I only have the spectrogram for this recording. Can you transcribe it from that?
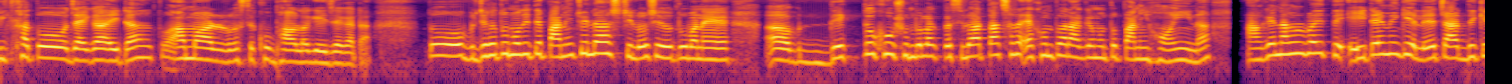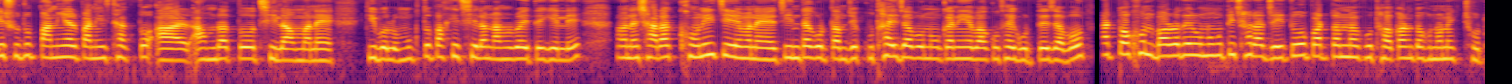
বিখ্যাত জায়গা এটা। তো আমার কাছে খুব ভালো লাগে এই জায়গাটা। তো যেহেতু নদীতে পানি চলে আসছিল, সেহেতু মানে দেখতেও খুব সুন্দর লাগতেছিল। আর তাছাড়া এখন তো আর আগের মতো পানি হয়ই না। আগে নানুর বাড়িতে এই টাইমে গেলে চারদিকে শুধু পানি আর পানি থাকতো, আর আমরা তো ছিলাম মানে কি বলব, মুক্ত পাখি ছিলাম নানুর বাড়িতে গেলে। মানে সারাক্ষণই চেয়ে মানে চিন্তা করতাম যে কোথায় যাব নৌকা নিয়ে বা কোথায় ঘুরতে যাব। আর তখন বড়দের অনুমতি ছাড়া যেতেও পারতাম না কোথাও, কারণ তখন অনেক ছোট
